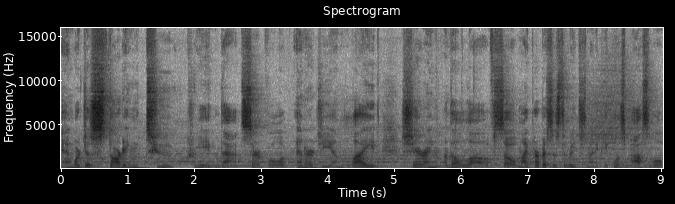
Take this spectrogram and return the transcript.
and we're just starting to create that circle of energy and light, sharing the love. So, my purpose is to reach as many people as possible,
